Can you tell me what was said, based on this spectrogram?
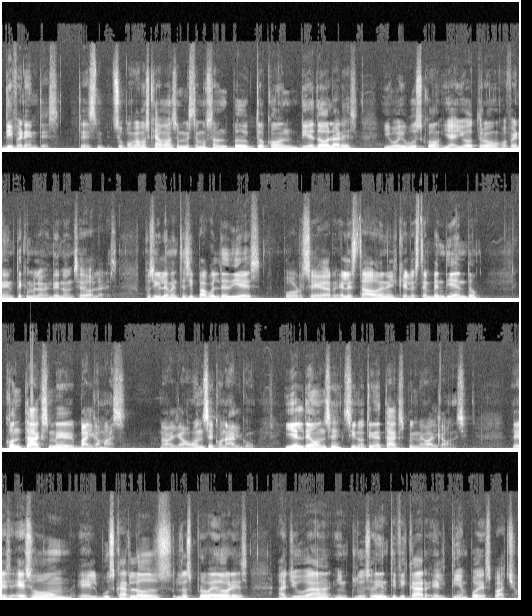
diferentes. Entonces, supongamos que Amazon me está mostrando un producto con 10 dólares y voy y busco y hay otro oferente que me lo vende en 11 dólares. Posiblemente si pago el de 10 por ser el estado en el que lo estén vendiendo, con tax me valga más, me valga 11 con algo. Y el de 11, si no tiene tax, pues me valga 11. Entonces, eso, el buscar los, proveedores ayuda incluso a identificar el tiempo de despacho.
